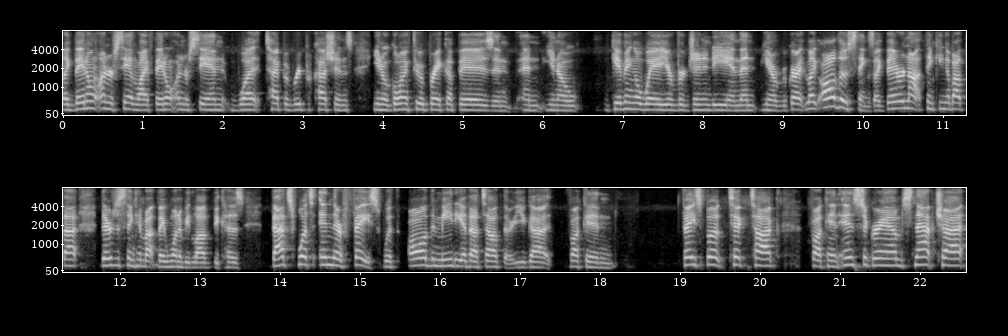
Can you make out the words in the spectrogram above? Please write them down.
Like they don't understand life. They don't understand what type of repercussions, you know, going through a breakup is and and you know, giving away your virginity and then, you know, regret like all those things. Like they're not thinking about that. They're just thinking about they want to be loved because that's what's in their face with all the media that's out there. You got fucking Facebook, TikTok, fucking Instagram, Snapchat.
